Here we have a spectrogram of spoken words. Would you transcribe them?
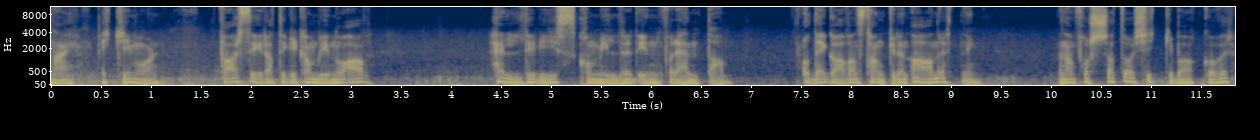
nei, ikke i morgen. Far sier at det ikke kan bli noe av. Heldigvis kom Mildred inn for å hente ham, og det gav hans tanker en annen retning. Men han fortsatte å kikke bakover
